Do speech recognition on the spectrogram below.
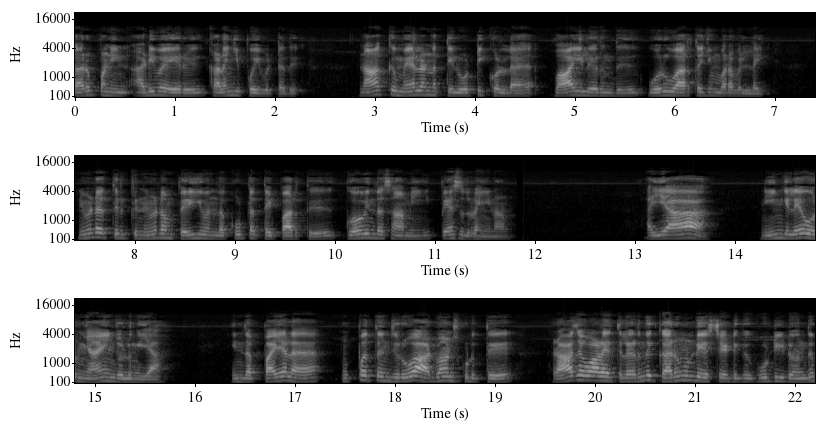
கருப்பனின் அடிவயிறு கலங்கி போய்விட்டது. நாக்கு மேலெண்ணத்தில் ஒட்டிக்கொள்ள வாயிலிருந்து ஒரு வார்த்தையும் வரவில்லை. நிமிடத்திற்கு நிமிடம் பெருகி வந்த கூட்டத்தை பார்த்து கோவிந்தசாமி பேச தொடங்கினான். ஐயா நீங்களே ஒரு நியாயம் சொல்லுங்கய்யா. இந்த பயலை முப்பத்தஞ்சு ரூபா அட்வான்ஸ் கொடுத்து ராஜபாளையத்திலேருந்து கருங்குண்டி எஸ்டேட்டுக்கு கூட்டிகிட்டு வந்து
